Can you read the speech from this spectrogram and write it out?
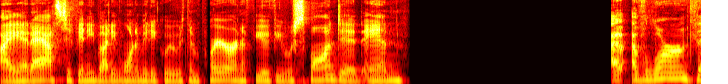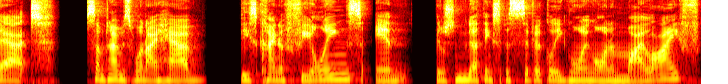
I had asked if anybody wanted me to agree with in prayer, and a few of you responded. And I, I've learned that sometimes when I have these kind of feelings and there's nothing specifically going on in my life,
